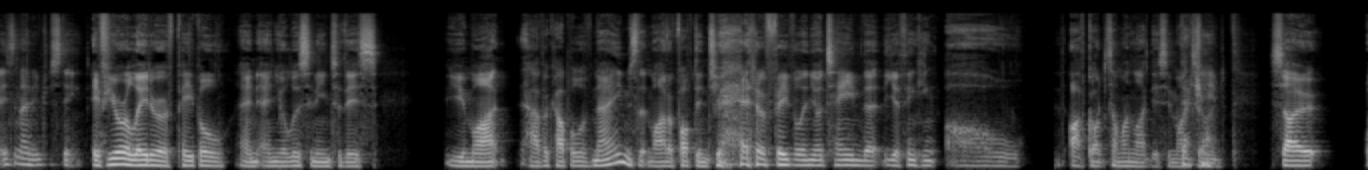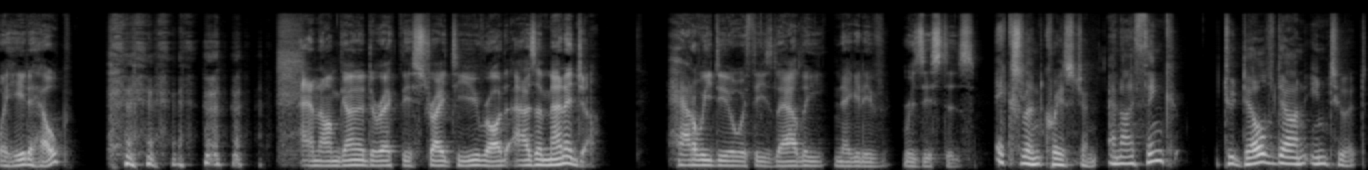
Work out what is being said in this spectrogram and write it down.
isn't that interesting? If you're a leader of people and, and you're listening to this, you might have a couple of names that might have popped into your head of people in your team that you're thinking, oh, I've got someone like this in my That's team. right. So we're here to help. And I'm going to direct this straight to you, Rod, as a manager. How do we deal with these loudly negative resistors? Excellent question. And I think to delve down into it,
